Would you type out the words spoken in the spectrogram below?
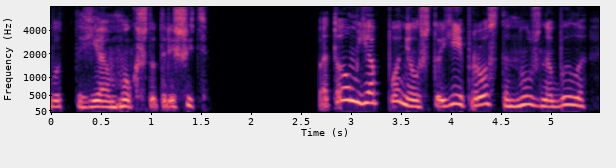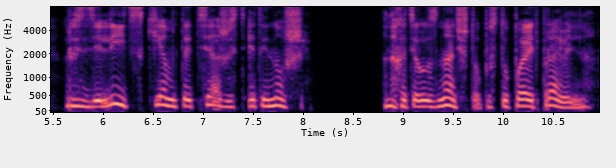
будто я мог что-то решить. Потом я понял, что ей просто нужно было разделить с кем-то тяжесть этой ноши. Она хотела знать, что поступает правильно.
